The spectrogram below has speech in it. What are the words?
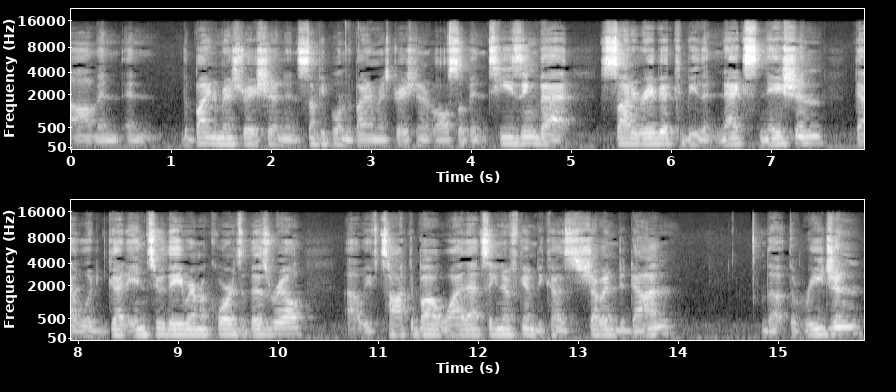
Um, and, and the Biden administration and some people in the Biden administration have also been teasing that Saudi Arabia could be the next nation that would get into the Abraham Accords of Israel. Uh, we've talked about why that's significant because Sheba and Dedan, the, the region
